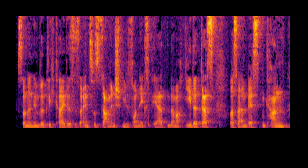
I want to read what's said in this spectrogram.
sondern in Wirklichkeit ist es ein Zusammenspiel von Experten. Da macht jeder das, was er am besten kann.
